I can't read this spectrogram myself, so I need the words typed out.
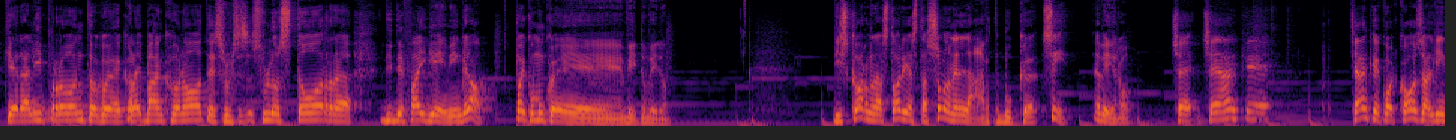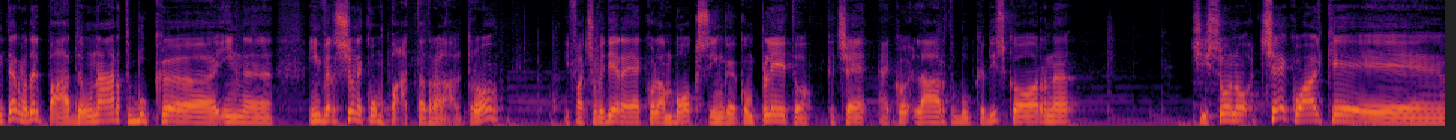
che era lì pronto con, le banconote sul, sullo store di DeFi Gaming, no, poi comunque vedo, vedo. Discord la storia sta solo nell'artbook, sì, è vero, c'è, c'è anche... C'è anche qualcosa all'interno del pad, un artbook eh, in, in versione compatta, tra l'altro. Vi faccio vedere ecco l'unboxing completo che c'è, ecco l'artbook di Scorn ci sono, c'è qualche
